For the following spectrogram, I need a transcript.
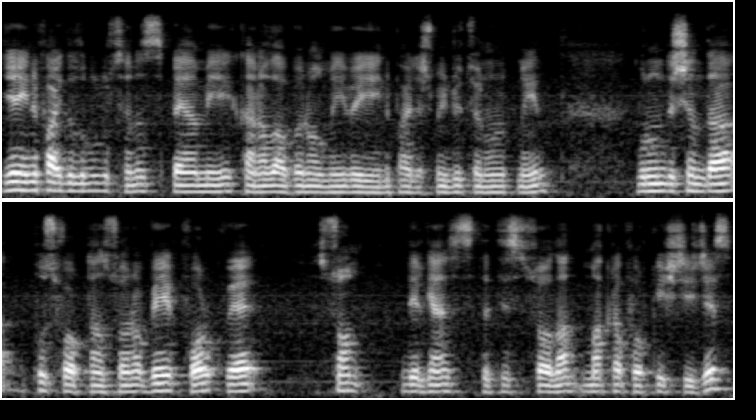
yayını faydalı bulursanız beğenmeyi, kanala abone olmayı ve yayını paylaşmayı lütfen unutmayın. Bunun dışında Pulse Fork'tan sonra Wave Fork ve son dirgen statistiği olan Makro Fork'u işleyeceğiz.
